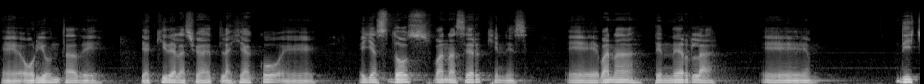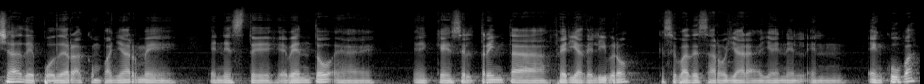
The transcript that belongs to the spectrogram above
eh, oriunda de, aquí de la ciudad de Tlajiaco. Eh, ellas dos van a ser quienes eh, van a tener la dicha de poder acompañarme en este evento, que es el 30 Feria del Libro, que se va a desarrollar allá en, el, en, Cuba.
